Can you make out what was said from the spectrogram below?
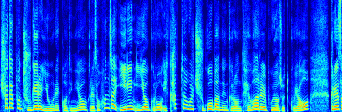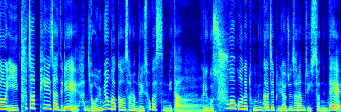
휴대폰 두 개를 이용을 했거든요. 그래서 혼자 1인 2역으로 이 카톡을 주고받는 그런 대화를 보여줬고요. 그래서 이 투자 피해자들이 한 10명 가까운 사람들이 속았습니다. 아. 그리고 수억 원의 돈까지 빌려준 사람도 있었는데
